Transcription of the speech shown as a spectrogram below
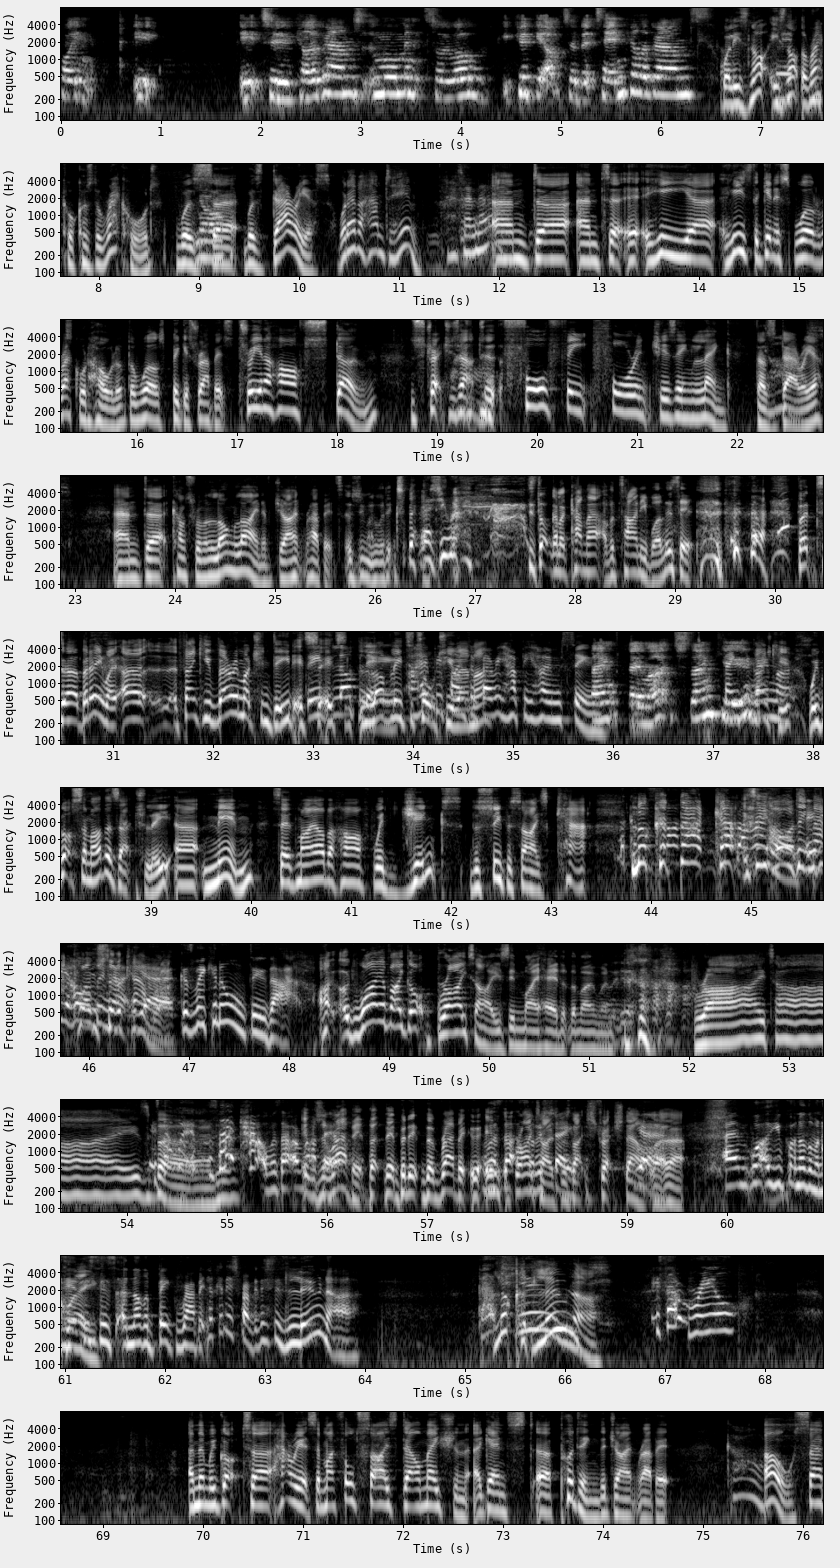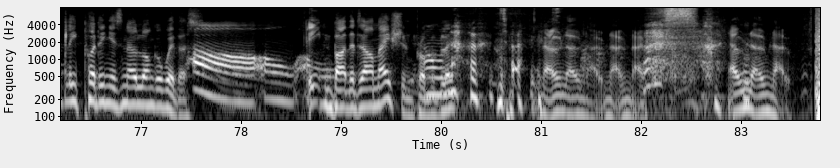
5.82 kilograms at the moment, so he will. He could get up to about 10 kilograms. Well, he's not. He's not the record because the record was No. uh, was Darius. Whatever happened to him? I don't know. And uh, and uh, he uh, he's the Guinness World Record holder of the world's biggest rabbits. Three and a half stone, and stretches out to four feet four inches in length. Does Darius? And uh, comes from a long line of giant rabbits, as you would expect. As you- it's not going to come out of a tiny one, is it? but uh, but anyway, uh, thank you very much indeed. It's It's, lovely. to I talk hope to you, finds Emma. a very happy home soon. Thanks very much. Thank you. Thank you very Thank you. much. We've got some others actually. Uh, Mim said my other half with Jinx, the supersized cat. Look, at that cat. But Is he hang on, holding is that he close holding to the that? camera? Yeah, because we can all do that. I, uh, why have I got bright eyes in my head at the moment? bright eyes. Is that, was that a cat or was that a rabbit? It was a rabbit, but the, but it, the rabbit, it, the bright sort of eyes was like stretched out Yeah. like that. Um, well, you've got another one here. This is another big rabbit. Look at this rabbit. This is Luna. That's Look at. Luna. Is that real? And then we've got uh, Harriet said my full-size Dalmatian against uh, Pudding, the giant rabbit. God. Oh, sadly, Pudding is no longer with us. Oh, oh, oh. Eaten by the Dalmatian, probably. no, don't. No, no, no, no, no. No, no, no.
